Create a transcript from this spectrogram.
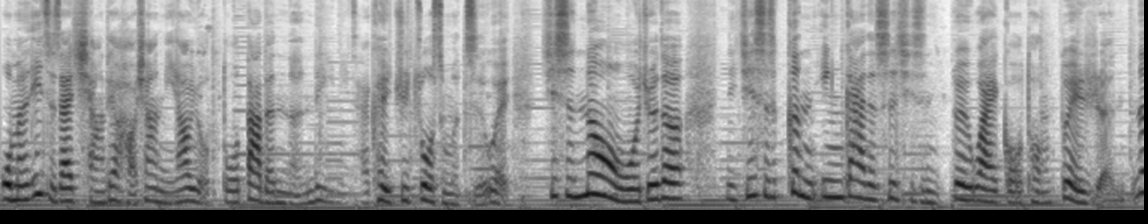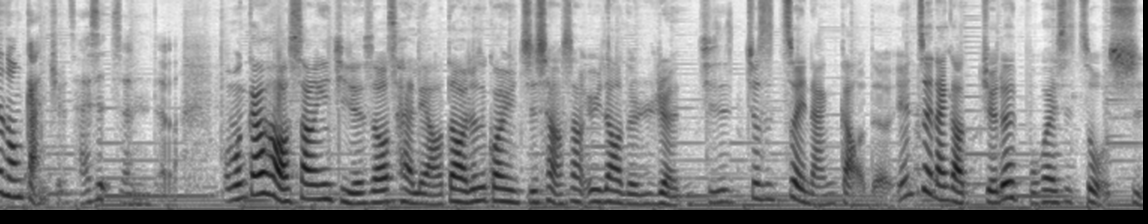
我们一直在强调，好像你要有多大的能力，你才可以去做什么职位。其实 no，我觉得你其实更应该的是，其实你对外沟通、对人那种感觉才是真的。我们刚好上一集的时候才聊到，就是关于职场上遇到的人，其实就是最难搞的，因为最难搞绝对不会是做事，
